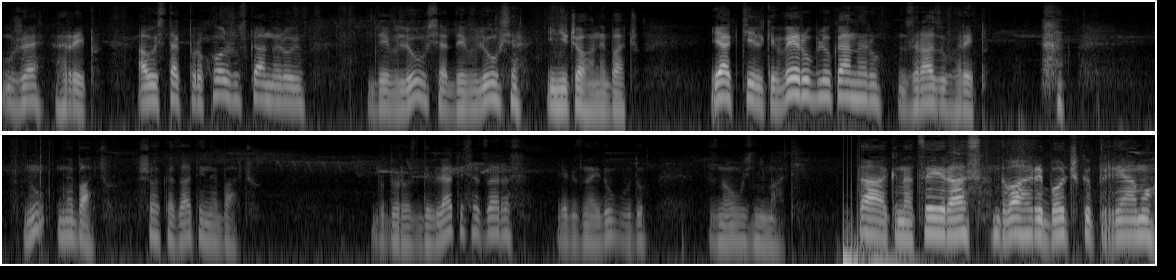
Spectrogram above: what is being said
вже гриб. А ось так проходжу з камерою, дивлюся, дивлюся і нічого не бачу. Як тільки вирублю камеру, зразу гриб. Ну, не бачу. Що казати, не бачу. Буду роздивлятися зараз. Як знайду, буду знову знімати. Так, на цей раз два грибочки прямо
